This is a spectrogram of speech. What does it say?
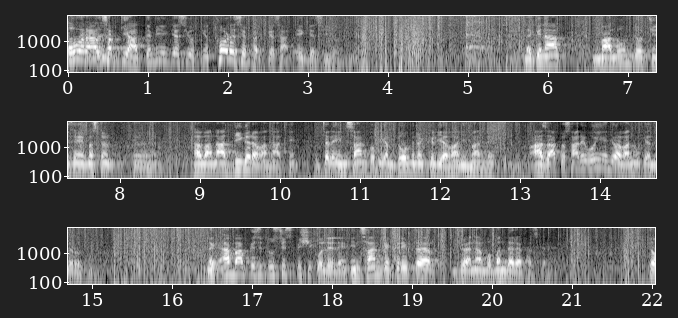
ओवरऑल सबकी आदतें भी एक जैसी होती हैं, थोड़े से फ़र्क के साथ एक जैसी ही होती हैं। लेकिन आप मालूम जो चीज़ें, मसलन हवानात, दीगर हवानात हैं, चले इंसान को भी हम दो मिनट के लिए हवानी मान लें। आज़ाद तो सारे वही हैं जो हवानों के अंदर होते हैं। लेकिन अब आप किसी दूसरी स्पीशी को ले लें। इंसान के करीब तर जो है ना, वो बंदर है फंस करें। तो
